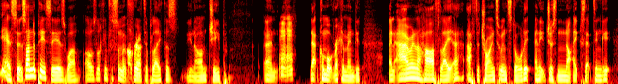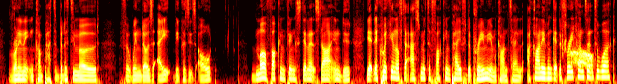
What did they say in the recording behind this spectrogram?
Yeah, so it's on the PC as well. I was looking for something free to play because, you know, I'm cheap. And hmm that come up recommended. An hour and a half later, after trying to install it and it just not accepting it, running it in compatibility mode for Windows 8 because it's old. Motherfucking thing still ain't starting, dude. Yet they're quick enough to ask me to fucking pay for the premium content. I can't even get the free content to work.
